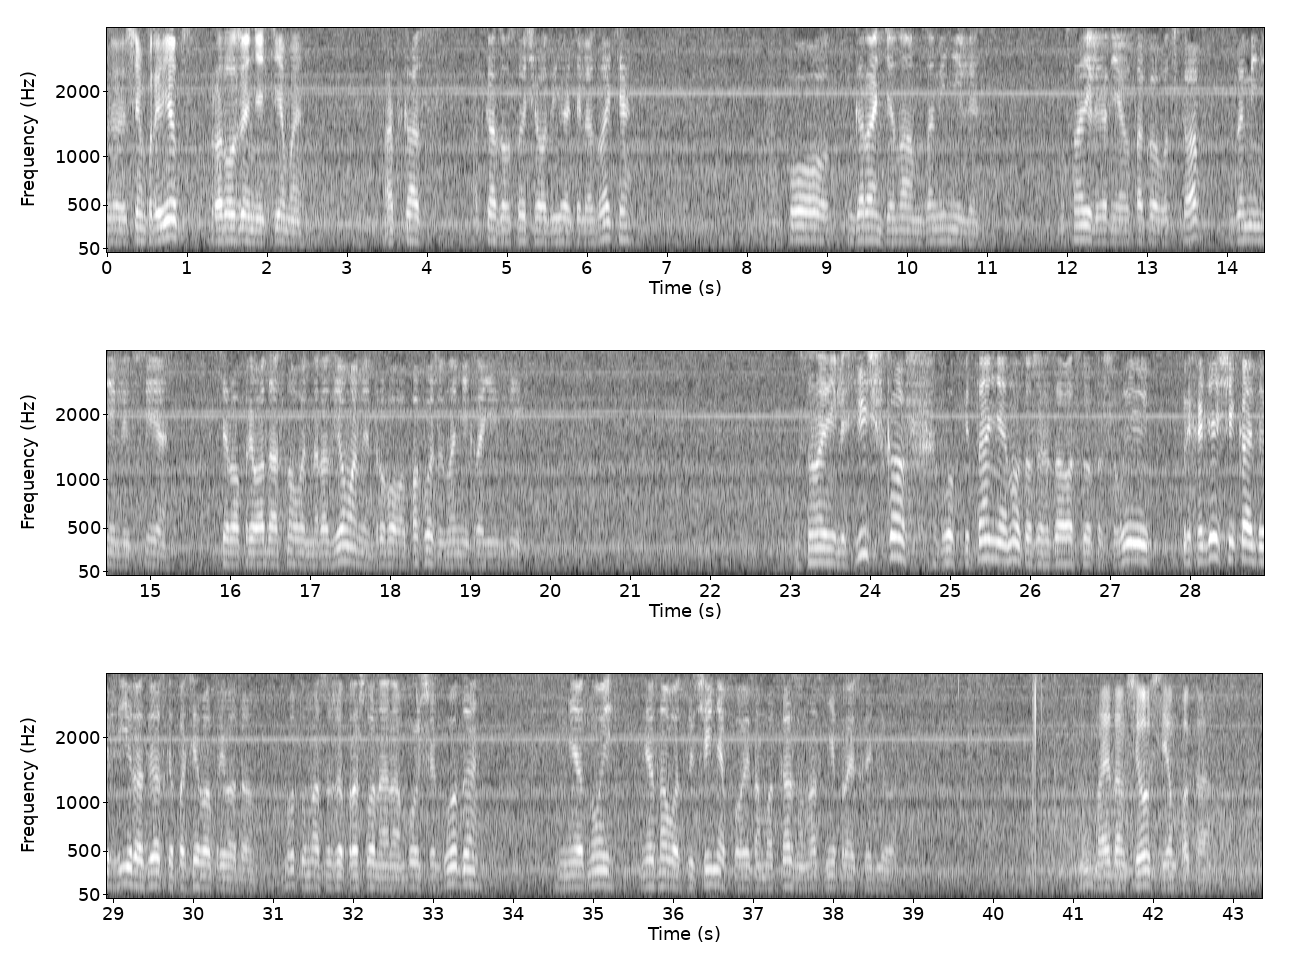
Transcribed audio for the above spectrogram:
Э, Всем привет! Продолжение темы отказ отказоустойчивого двигателя Заки. По гарантии нам заменили, установили, вернее, вот такой вот шкаф, заменили все сервопривода с новыми разъемами, другого похоже на микро USB. Установили свич в шкаф, блок питания, ну тоже заводской пришел, и приходящий кабель и развязка по сервоприводам. Вот у нас уже прошло, наверное, больше года, ни одной, ни одного отключения по этому отказу у нас не происходило. Ну, на этом все, всем пока.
